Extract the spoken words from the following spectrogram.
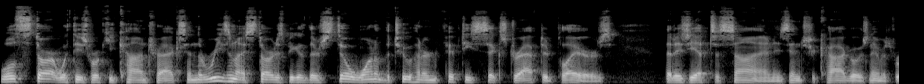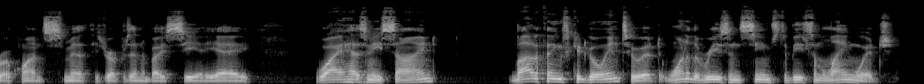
We'll start with these rookie contracts, and the reason I start is because there's still one of the 256 drafted players that is yet to sign. He's in Chicago. His name is Roquan Smith. He's represented by CAA. Why hasn't he signed? A lot of things could go into it. One of the reasons seems to be some language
